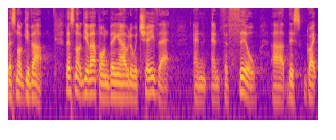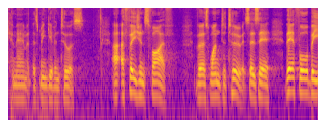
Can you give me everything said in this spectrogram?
let's not give up. Let's not give up on being able to achieve that and, and fulfill uh, this great commandment that's been given to us. Uh, Ephesians 5, verse 1 to 2, it says there, Therefore be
